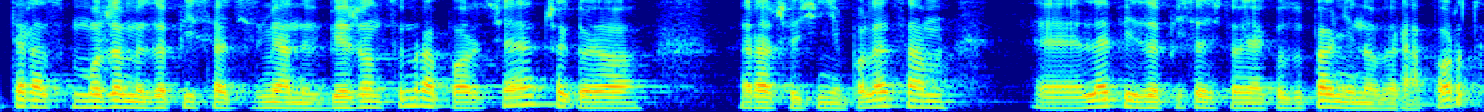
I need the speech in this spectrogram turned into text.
I teraz możemy zapisać zmiany w bieżącym raporcie, czego raczej Ci nie polecam. Y, lepiej zapisać to jako zupełnie nowy raport,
